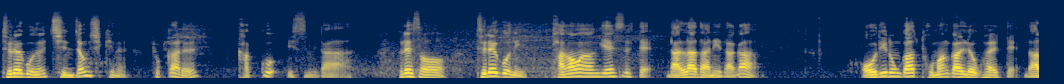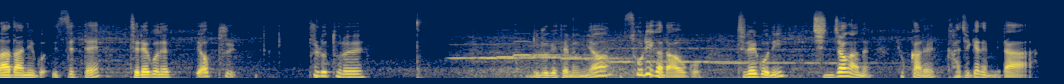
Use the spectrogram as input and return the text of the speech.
드래곤을 진정시키는 효과를 갖고 있습니다. 그래서 드래곤이 방황하게 했을 때 날아다니다가 어디론가 도망가려고 할 때 날아다니고 있을 때 드래곤의 뼈 플, 플루토를 누르게 되면요 소리가 나오고 드래곤이 진정하는 효과를 가지게 됩니다.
